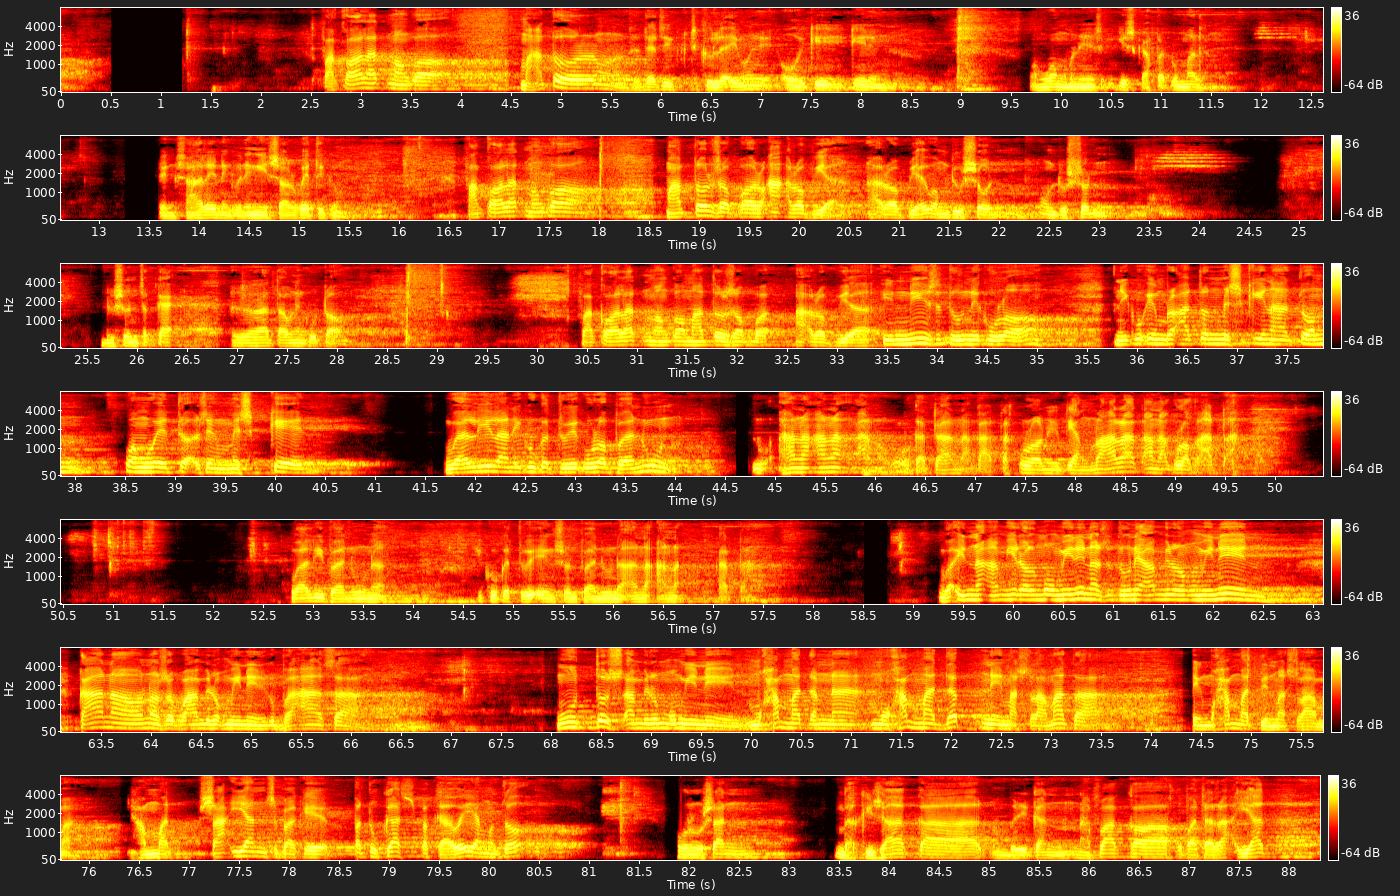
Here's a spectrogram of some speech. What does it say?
Fakalat mongko matur dadi digoleki oh iki iki wong-wong meni iki sahabat Umar. Ing sare ning gone ngisor wit iku. Fakalat mongko matur sapa Arabia, Arabia wong dusun, wong dusun. Dusun cekek ora tau ning kutha. Faqalat mongko matur sapa Arabia, ini sedune kula. Niku imraatun miskinatun wong wedok sing miskin. Walilan iku kedue kula banun. Anak-anak kan kata anak kata kula niki tiyang melarat anak kula kata wali banuna. Iku kedue ingsun banuna anak-anak kata. Wa inna amiral mu'minin asatune amiral mu'minin. Kana ana sapa amirul mu'minin? Iku bahasa ngutus amirul mu'minin. Muhammad amna Muhammad bin Maslamata. Ing Muhammad bin Maslama. Muhammad Sa'yan sebagai petugas pegawai yang untuk urusan bagi zakat, memberikan nafkah kepada rakyat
